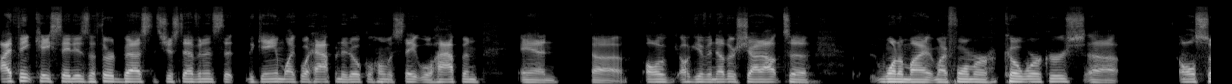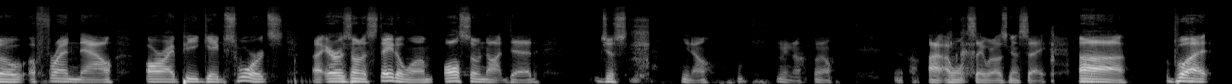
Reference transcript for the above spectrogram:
I think K State is the third best. It's just evidence that the game, like what happened at Oklahoma State, will happen. And uh, I'll I'll give another shout out to one of my my former coworkers, uh, also a friend now, R.I.P. Gabe Swartz, uh, Arizona State alum, also not dead. Just you know, you know, well, I, I won't say what I was going to say, uh, but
